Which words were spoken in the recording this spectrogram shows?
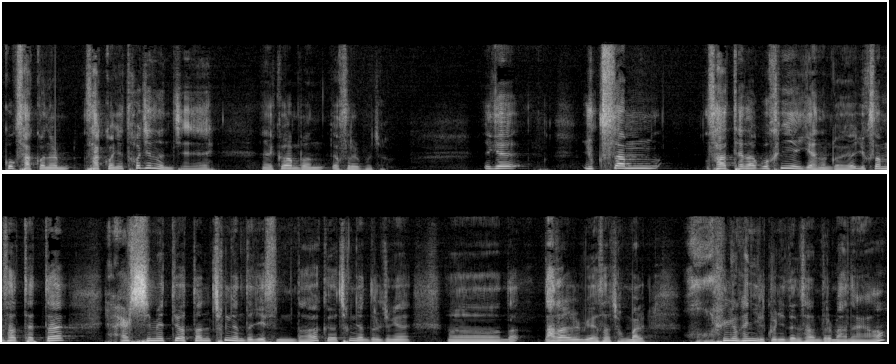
꼭 사건을 사건이 터지는지 예, 그 한번 역사를 보죠. 이게 63 사태라고 흔히 얘기하는 거예요. 63 사태 때 열심히 뛰었던 청년들이 있습니다. 그 청년들 중에 어, 나, 나라를 위해서 정말 훌륭한 일꾼이 된 사람들 많아요.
